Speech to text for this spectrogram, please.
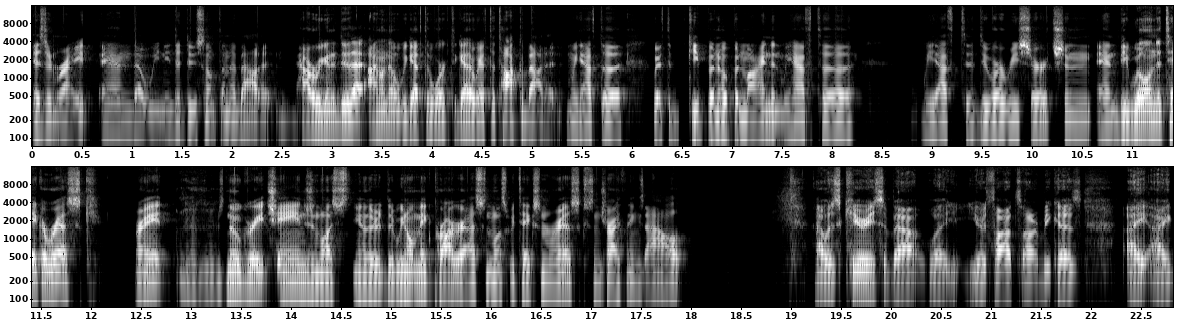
isn't right and that we need to do something about it. How are we going to do that? I don't know. We got to work together. We have to talk about it. We have to we have to keep an open mind and we have to we have to do our research and and be willing to take a risk, right? Mm-hmm. There's no great change unless, you know, there, there, we don't make progress unless we take some risks and try things out. I was curious about what your thoughts are because I, I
